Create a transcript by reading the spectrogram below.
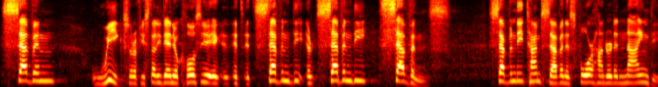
seven weeks. Or if you study Daniel closely, it's, it's 70, 70 sevens. 70 times 7 is 490.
